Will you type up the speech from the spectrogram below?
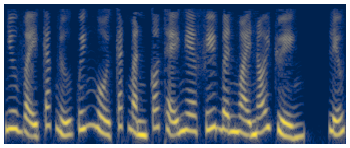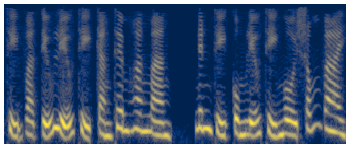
như vậy các nữ quyến ngồi cách mạnh có thể nghe phía bên ngoài nói chuyện, Liễu Thị và Tiểu Liễu Thị càng thêm hoang mang, Ninh Thị cùng Liễu Thị ngồi sóng vai,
